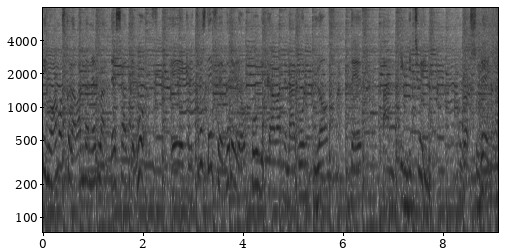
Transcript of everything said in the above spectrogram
Continuamos con la banda neerlandesa The Wolf, eh, que el 3 de febrero publicaban el álbum Love, Death and In Between, un rock sureño,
